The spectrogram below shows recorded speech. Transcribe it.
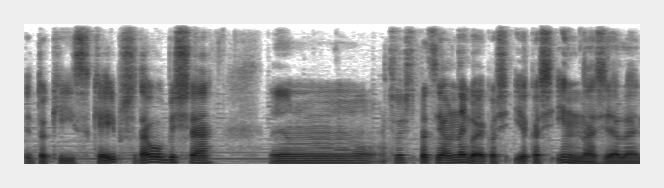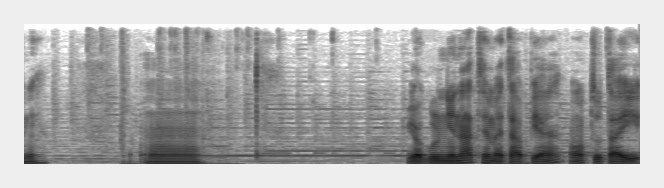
e, Tokijskiej przydałoby się coś specjalnego, jakoś, jakaś inna zieleń. Ym. I ogólnie na tym etapie, o tutaj,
